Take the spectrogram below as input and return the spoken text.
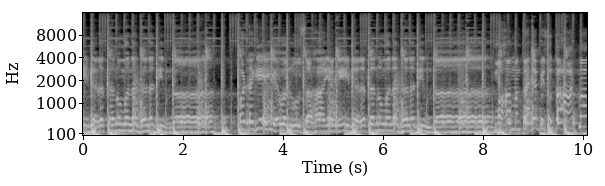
ನೀಡರ ತನುಮನ ಧನದಿಂದ. ಕೊಟಗಿಯವರು ಸಹಾಯ ನೀಡರ ತನುಮನ ಧನದಿಂದ. ಮಹಾಮಂತ್ರ ಜಪಿಸುತ್ತ ಆತ್ಮಾನಂದ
